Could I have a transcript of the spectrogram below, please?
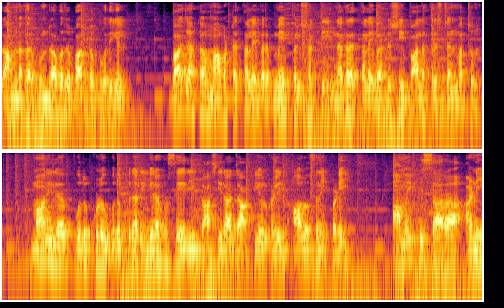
ராம்நகர் ஒன்றாவது வார்டு பகுதியில் பாஜக மாவட்ட தலைவர் மேப்பல் சக்தி நகர தலைவர் ரிஷி பாலகிருஷ்ணன் மற்றும் மாநில பொதுக்குழு உறுப்பினர் இரகுசேரி காசிராஜா ஆகியோர்களின் ஆலோசனைப்படி அமைப்பு சாரா அணி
